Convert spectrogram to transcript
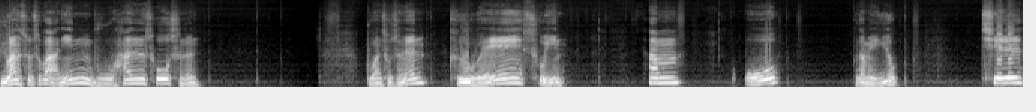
유한소수가 아닌 무한소수는 무한소수는 그 외의 수인 3, 5, 그 다음에 6, 7,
